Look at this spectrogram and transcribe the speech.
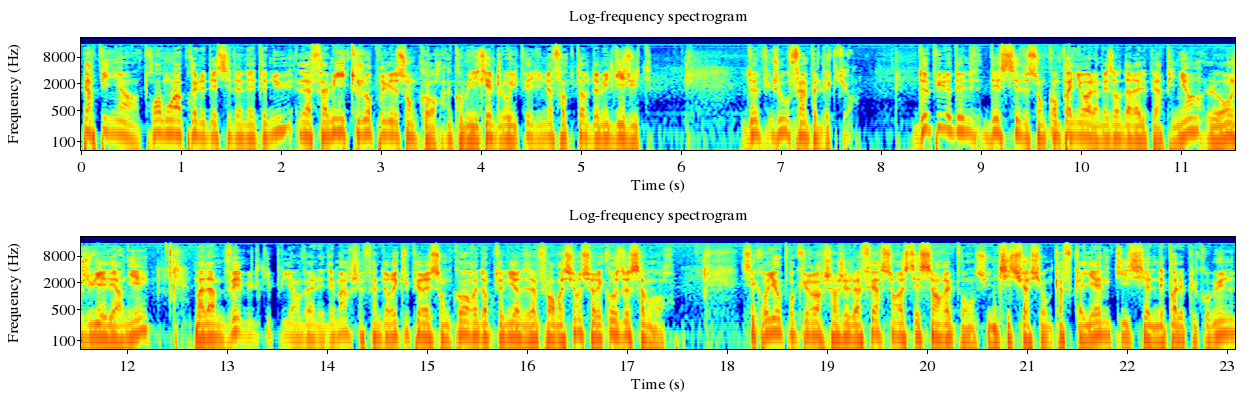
Perpignan, trois mois après le décès d'un détenu, la famille toujours privée de son corps. Un communiqué de l'OIP du 9 octobre 2018. Depuis, je vous fais un peu de lecture. Depuis le dé- décès de son compagnon à la maison d'arrêt de Perpignan, le 11 juillet dernier, Madame V multiplie en vain les démarches afin de récupérer son corps et d'obtenir des informations sur les causes de sa mort. Ses courriers au procureur chargé de l'affaire sont restés sans réponse. Une situation kafkaïenne qui, si elle n'est pas les plus communes,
